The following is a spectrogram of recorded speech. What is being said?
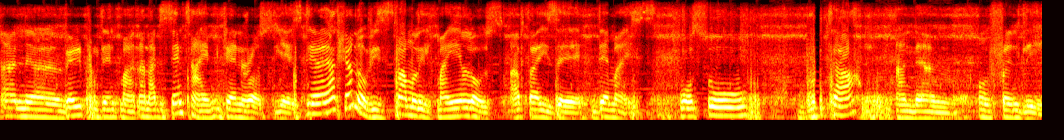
and a very prudent man, and at the same time, generous, yes. The reaction of his family, my in-laws, after his uh, demise was so brutal and um, unfriendly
